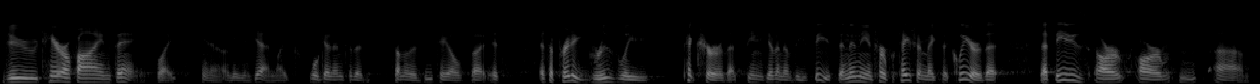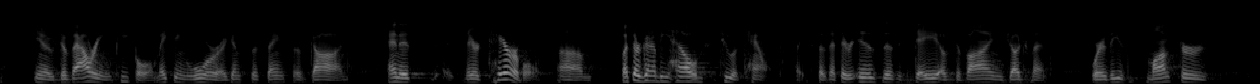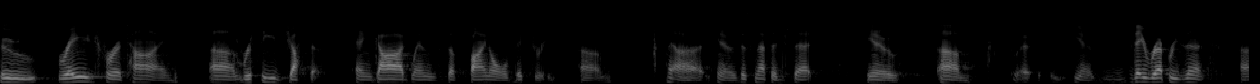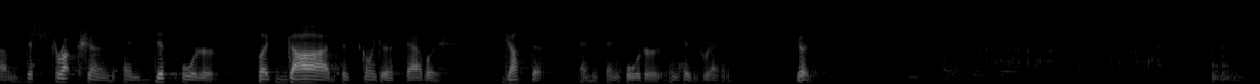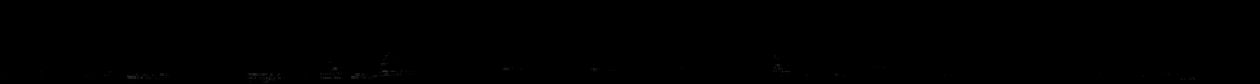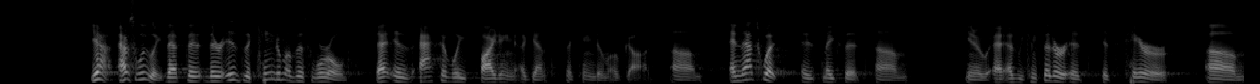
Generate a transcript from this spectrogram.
do terrifying things. Like, you know, I mean, again, like we'll get into the, some of the details, but it's, it's a pretty grisly picture that's being given of these beasts. And then the interpretation makes it clear that, that these are, are um, you know, devouring people, making war against the saints of God. And it, they're terrible, um, but they're going to be held to account so that there is this day of divine judgment where these monsters who rage for a time um, receive justice and God wins the final victory. Um, uh, you know, this message that, you know, um, you know, they represent um, destruction and disorder, but God is going to establish justice and, and order in his reign. Good. Yeah, absolutely. That the, there is the kingdom of this world that is actively fighting against the kingdom of God. Um, and that's what it makes it, um, you know, as we consider its, its terror, um,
